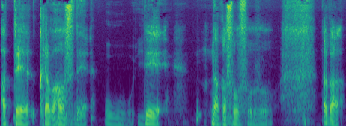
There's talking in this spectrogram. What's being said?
あって、クラブハウスで。で、なんかそうそうそう。なんか、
